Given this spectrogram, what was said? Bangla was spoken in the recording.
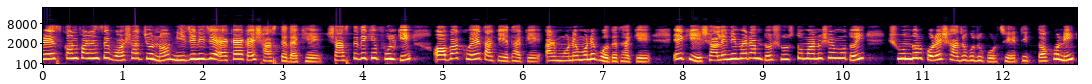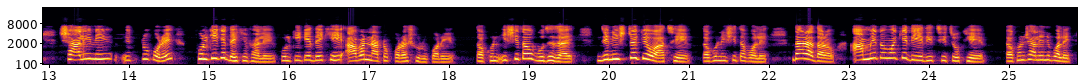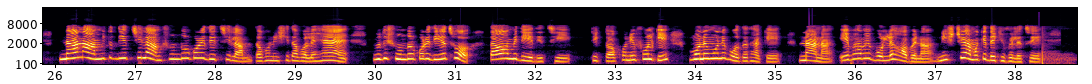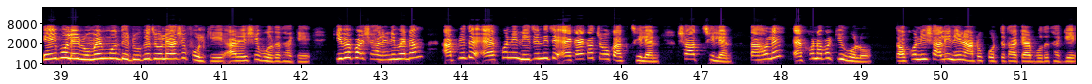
প্রেস কনফারেন্সে বসার জন্য নিজে নিজে একা একাই সাজতে দেখে। সাজতে দেখে ফুলকি অবাক হয়ে তাকিয়ে থাকে আর মনে মনে বলতে থাকে, এ কি, শালিনী ম্যাডাম তো সুস্থ মানুষের মতোই সুন্দর করে সাজুগুজু করছে। ঠিক তখনই শালিনী একটু করে ফুলকিকে দেখে ফেলে। ফুলকিকে দেখেই আবার নাটক করা শুরু করে। তখন ঈশিতাও বুঝে যায় যে নিশ্চয় কেউ আছে। তখন ঈশিতা বলে দাঁড়া দাঁড়াও, আমি তোমাকে দিয়ে দিচ্ছি চোখে। তখন শালিনী বলে, না না, আমি তো দিচ্ছিলাম, সুন্দর করে দিচ্ছিলাম। তখন ঈশিতা বলে হ্যাঁ তুমি তো সুন্দর করে দিয়েছ, তাও আমি দিয়ে দিচ্ছি। ঠিক তখনই ফুলকি মনে মনে বলতে থাকে, না না, এভাবে বললে হবে না, নিশ্চয়ই আমাকে দেখে ফেলেছে। এই বলে রুমের মধ্যে ঢুকে চলে আসে ফুলকি আর এসে বলতে থাকে, কি ব্যাপার শালিনী ম্যাডাম? আপনি তো এখনই নিজে নিজে একা একা চোখ আঁকছিলেন, সাজছিলেন, তাহলে এখন আবার কি হলো? তখনই শালিনী নাটক করতে থাকে আর বলতে থাকে,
